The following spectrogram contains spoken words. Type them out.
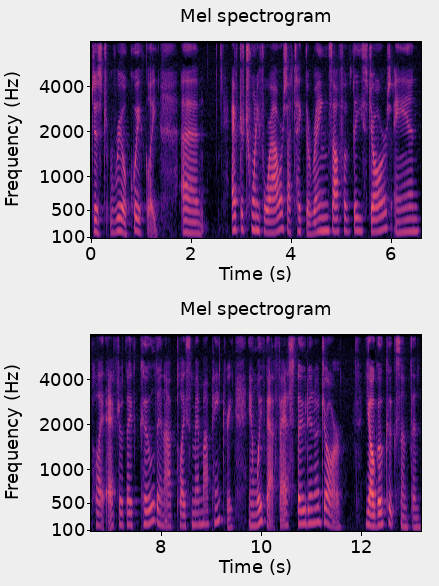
just real quickly. Um, after 24 hours, I take the rings off of these jars and play, after they've cooled, and I place them in my pantry. And we've got fast food in a jar. Y'all go cook something.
